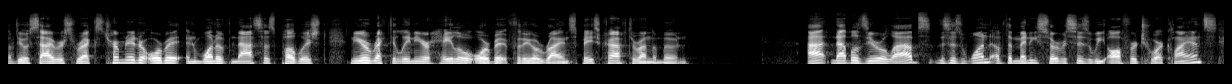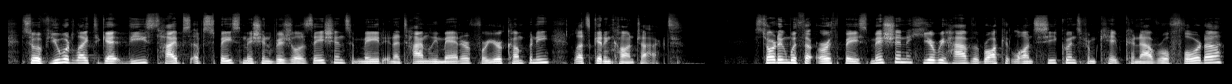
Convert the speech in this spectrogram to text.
of the OSIRIS-REx Terminator orbit and one of NASA's published near rectilinear halo orbit for the Orion spacecraft around the moon. At NablaZero Labs, this is one of the many services we offer to our clients. So if you would like to get these types of space mission visualizations made in a timely manner for your company, let's get in contact. Starting with the Earth-based mission, here we have the rocket launch sequence from Cape Canaveral, Florida,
